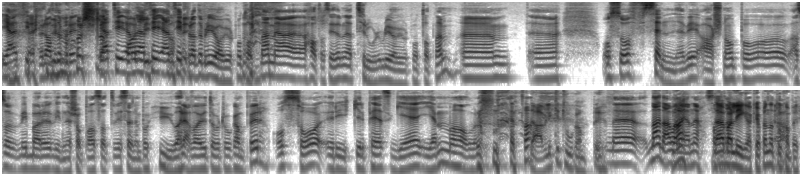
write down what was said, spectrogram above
Jeg tipper at det blir jeg, jeg, jeg tipper at det blir uavgjort mot Tottenham. Jeg hater å si det, men jeg tror det blir uavgjort mot Tottenham. Uh, eh, og så sender vi Arsenal på Altså, vi bare vinner såpass at vi sender dem på huet og ræva utover to kamper. Og så ryker PSG hjem og har det mellom beina. Det er vel ikke to kamper. Nei, det er bare Nei, én, ja. det er bare ligacupen. Det er to Ja. kamper.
